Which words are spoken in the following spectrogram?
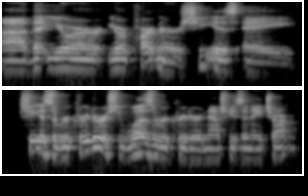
uh, that your your partner she is a she is a recruiter or she was a recruiter and now she's in HR?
